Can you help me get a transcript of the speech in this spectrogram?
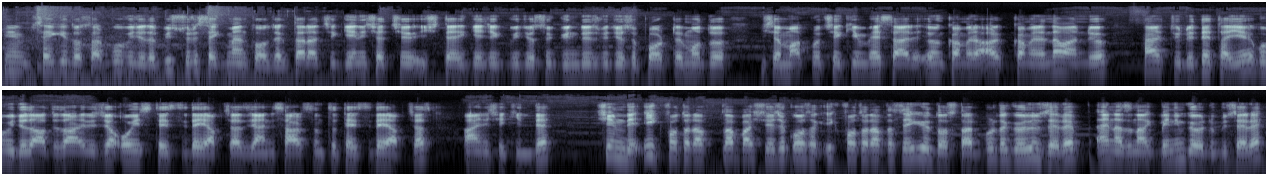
Şimdi sevgili dostlar bu videoda bir sürü segment olacak. Dar açı, geniş açı, işte gece videosu, gündüz videosu, portre modu, işte makro çekim vesaire, ön kamera, arka kamera ne var ne yok. Her türlü detayı bu videoda alacağız. Ayrıca OIS testi de yapacağız. Yani sarsıntı testi de yapacağız. Aynı şekilde. Şimdi ilk fotoğrafla başlayacak olsak ilk fotoğrafta sevgili dostlar burada gördüğünüz üzere en azından benim gördüğüm üzere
